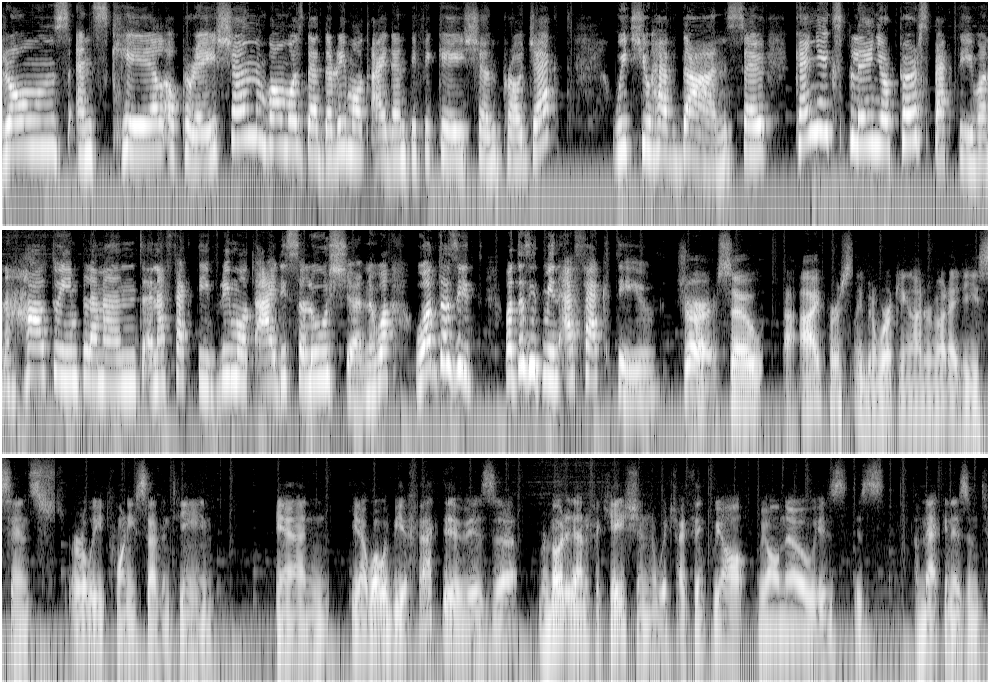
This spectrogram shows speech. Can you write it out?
drones and scale operation. One was that the remote identification project, which you have done. So can you explain your perspective on how to implement an effective remote ID solution? What what does it what does it mean effective? Sure. So I personally been working on remote ID since early 2017. And you know what would be effective is uh, remote identification, which I think we all we all know is is a mechanism to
